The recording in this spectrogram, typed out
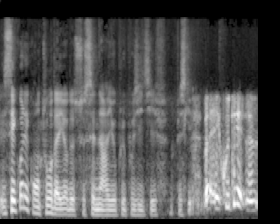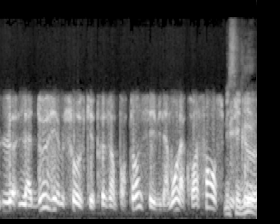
c'est quoi les contours d'ailleurs de ce scénario plus positif? Bah, Écoutez, la deuxième chose qui est très importante, c'est évidemment la croissance. Mais c'est lié.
